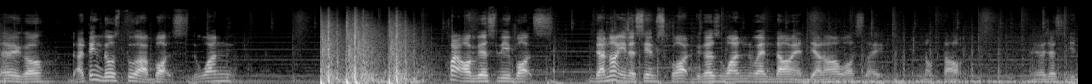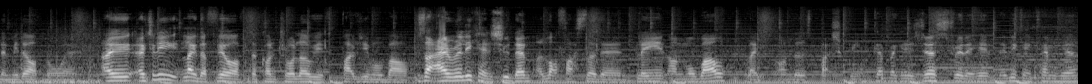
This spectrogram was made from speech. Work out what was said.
There we go. I think those two are bots. One, quite obviously bots. They're not in the same squad because one went down and the other one was like knocked out. They were just in the middle of nowhere. I actually like the feel of the controller with PUBG Mobile. So I really can shoot them a lot faster than playing it on mobile, like on the touch screen. Cap package just straight ahead. Maybe you can camp here.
